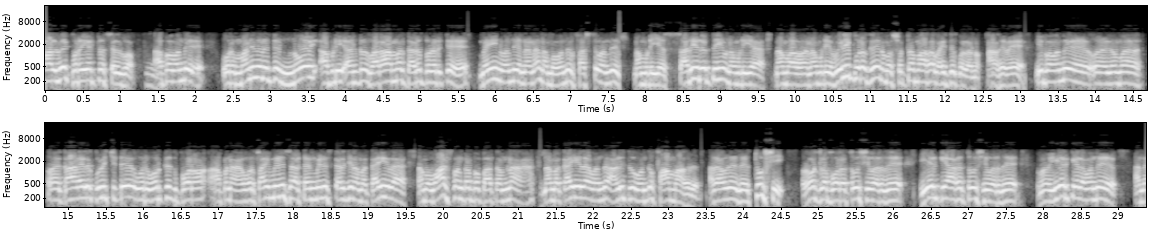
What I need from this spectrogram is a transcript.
வாழ்வே குறையற்ற செல்வம். அப்ப வந்து ஒரு மனிதனுக்கு நோய் அப்படி என்று வராமல் தடுப்பதற்கு மெயின் வந்து என்னன்னா நம்ம வந்து ஃபர்ஸ்ட் வந்து நம்முடைய சரீரத்தையும் நம்முடைய நம்ம நம்முடைய வெளிப்புறத்தையும் நம்ம சுத்தமாக வைத்துக் கொள்ளணும். ஆகவே இப்ப வந்து நம்ம காலையில குளிச்சுட்டு ஒரு ஒர்க்குக்கு போறோம் அப்படின்னா ஒரு five minutes or ten minutes கழிச்சு நம்ம கையில நம்ம வாஷ் பண்றப்ப பார்த்தோம்னா நம்ம கையில வந்து அழுக்கு வந்து ஃபார்ம் ஆகுது. அதாவது இது தூசி ரோட்ல போற தூசி வருது இயற்கையாக தூசி வருது இயற்கையில வந்து அந்த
